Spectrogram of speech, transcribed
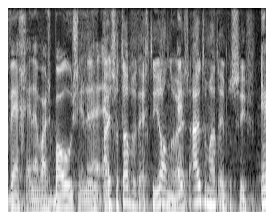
weg. En hij was boos. En, hij is wat dat betreft echte Jan, hoor. Hij is uitermate impulsief. Ja,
